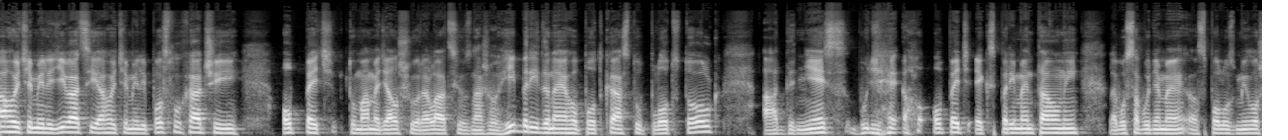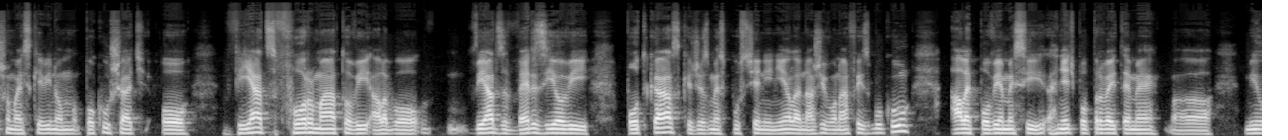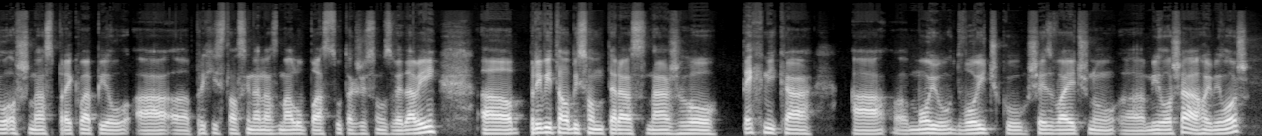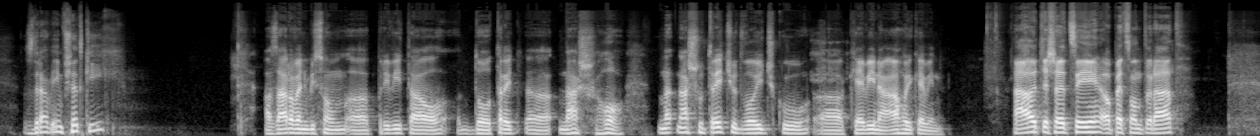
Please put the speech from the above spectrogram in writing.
Ahojte milí diváci, ahojte milí poslucháči. Opäť tu máme ďalšiu reláciu z nášho hybridného podcastu Plot Talk a dnes bude opäť experimentálny, lebo sa budeme spolu s Milošom aj s Kevinom pokúšať o viac formátový alebo viac verziový podcast, keďže sme spustení nielen naživo na Facebooku, ale povieme si hneď po prvej téme, uh, Miloš nás prekvapil a uh, prichystal si na nás malú pascu, takže som zvedavý. Uh, privítal by som teraz nášho technika a uh, moju dvojičku, šesťvaječnú uh, Miloša. Ahoj Miloš. Zdravím všetkých. A zároveň by som privítal do tre- našho, na, našu tretiu dvojičku uh, Kevina. Ahoj Kevin. Ahojte všetci, opäť som tu rád.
